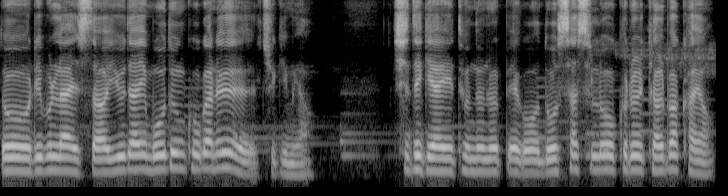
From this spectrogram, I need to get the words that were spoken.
또 리블라에서 유다의 모든 고관을 죽이며 시드기야의 두 눈을 빼고 노사슬로 그를 결박하여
